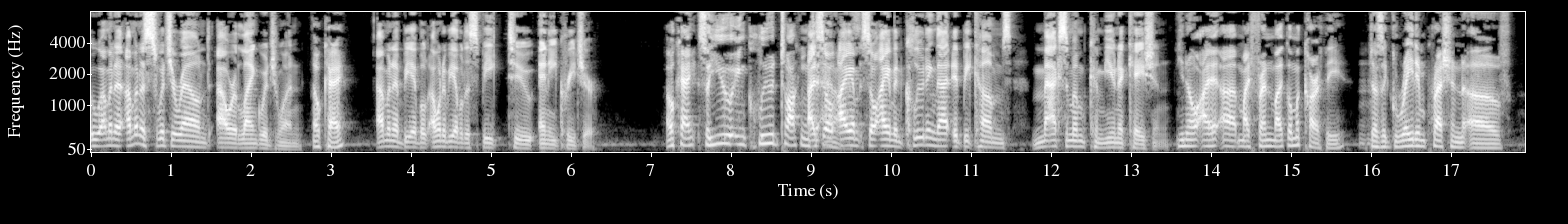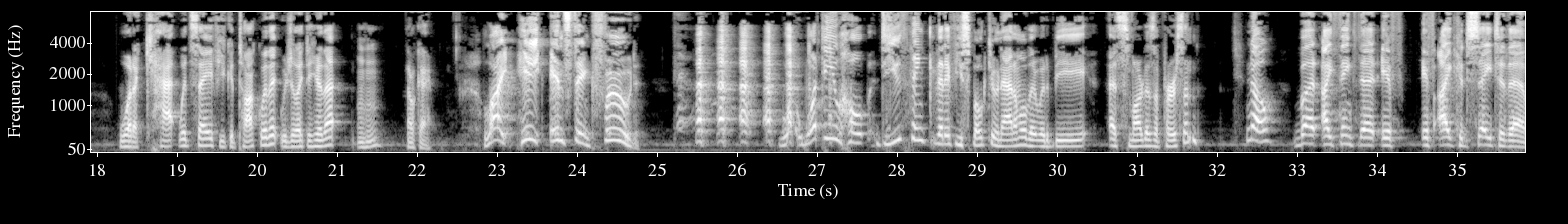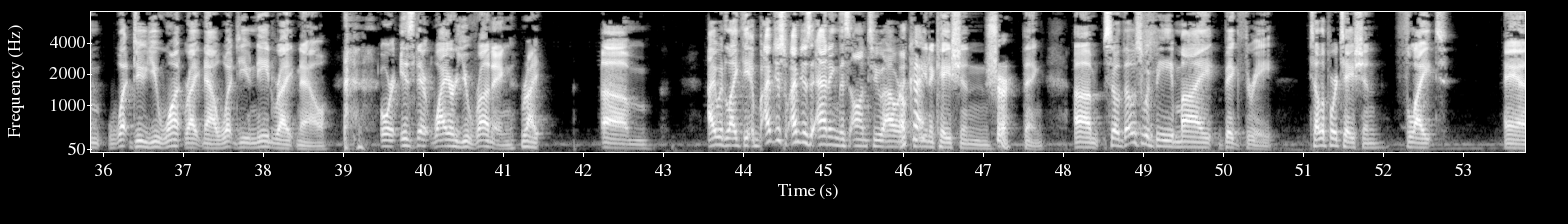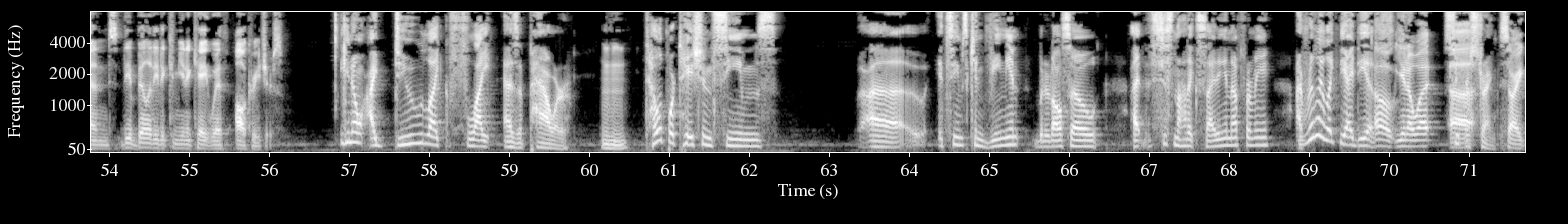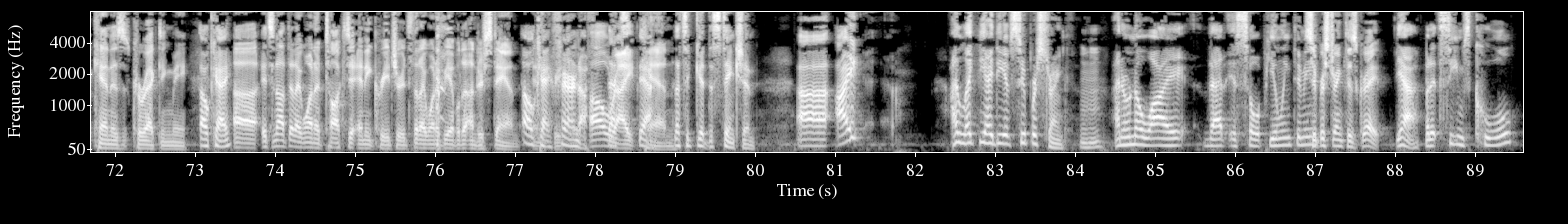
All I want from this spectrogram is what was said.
ooh, I'm gonna, I'm gonna switch around our language one. Okay. I'm gonna be able, I want to be able to speak to any creature. Okay. So you include talking to I, so I am, so I am including that. It becomes maximum communication. You know, I, uh, my friend Michael McCarthy does a great impression of what a cat would say if you could talk with it. Would you like to hear that? Mm-hmm. Okay. Light, heat, instinct, food. Wh- what do you hope? Do you think that if you spoke to an animal that it would be as smart as a person? No, but I think that if, if I could say to them, what do you want right now? What do you need right now? or is there, why are you running? Right. Um, I would like the, I'm just, I'm just adding this onto our Okay. communication Sure. thing. Um, so those would be my big three. Teleportation, flight, and the ability to communicate with all creatures. You know, I do like flight as a power. Mm-hmm. Teleportation seems, uh, it seems convenient, but it also, I, it's just not exciting enough for me. I really like the idea of, Oh, you know what? Super Uh, strength. Sorry, Ken is correcting me. okay. Uh, it's not that I want to talk to any creature. It's that I want to be able to understand. Okay, fair enough. All That's- right, yeah, Ken. That's a good distinction. Uh, I, I like the idea of super strength. Mhm. I don't know why that is so appealing to me. Super strength is great. yeah, but it seems cool.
